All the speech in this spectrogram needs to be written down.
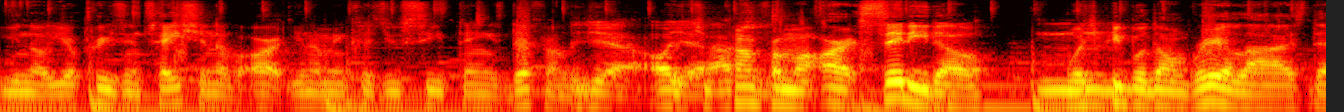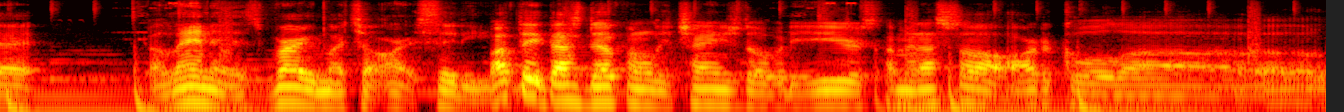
you know your presentation of art. You know what I mean? Because you see things differently. yeah. Oh But yeah. you come from an art city though, which Mhm. people don't realize that Atlanta is very much an art city. I think that's definitely changed over the years. I mean, I saw an article uh,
